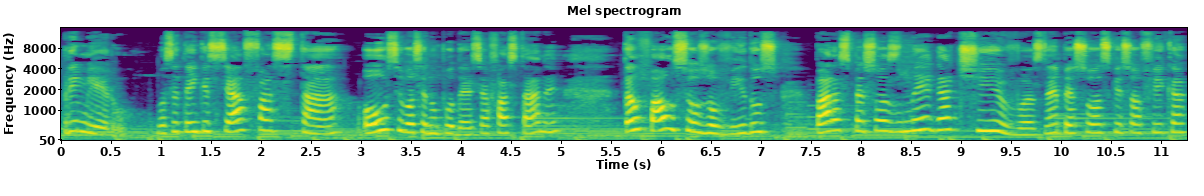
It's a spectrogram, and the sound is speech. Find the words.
Primeiro, você tem que se afastar, ou se você não puder se afastar, né? Tampar os seus ouvidos para as pessoas negativas, né? Pessoas que só ficam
